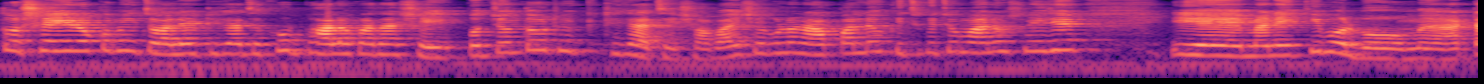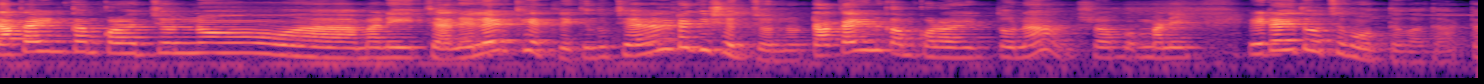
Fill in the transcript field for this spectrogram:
তো সেই রকমই চলে, ঠিক আছে? খুব ভালো কথা সেই পর্যন্তও ঠিক ঠিক আছে। সবাই সেগুলো না পারলেও কিছু কিছু মানুষ নিজের ইয়ে মানে কি বলব টাকা ইনকাম করার জন্য মানে চ্যানেলের ক্ষেত্রে, কিন্তু চ্যানেলটা কিসের জন্য? টাকা ইনকাম করার তো না, সব মানে এটাই তো হচ্ছে মধ্যে কথা। তা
